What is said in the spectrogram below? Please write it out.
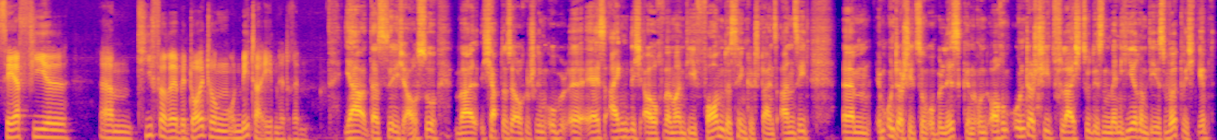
sehr viel ähm, tiefere Bedeutung und Metaebene drin. Ja, das sehe ich auch so, weil ich habe das ja auch geschrieben, äh, er ist eigentlich auch, wenn man die Form des Hinkelsteins ansieht, ähm, im Unterschied zum Obelisken und auch im Unterschied vielleicht zu diesen Menhiren, die es wirklich gibt.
